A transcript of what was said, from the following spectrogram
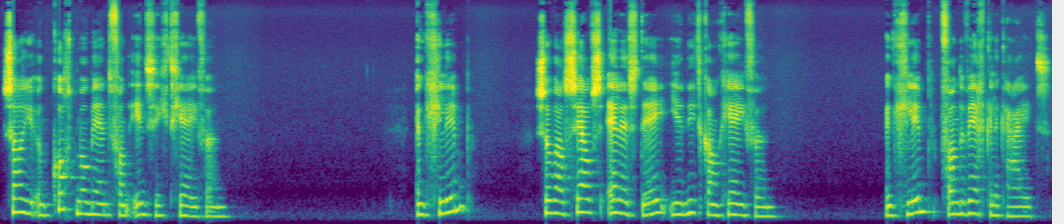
zal je een kort moment van inzicht geven. Een glimp, zoals zelfs LSD je niet kan geven. Een glimp van de werkelijkheid.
